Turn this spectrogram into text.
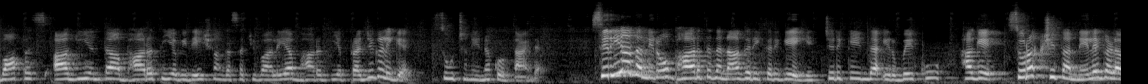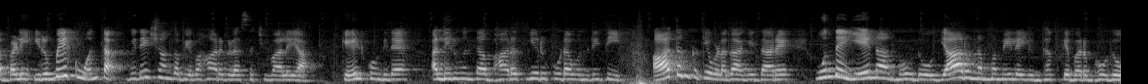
ವಾಪಸ್ ಆಗಿ ಅಂತ ಭಾರತೀಯ ವಿದೇಶಾಂಗ ಸಚಿವಾಲಯ, ಭಾರತೀಯ ಪ್ರಜೆಗಳಿಗೆ ಸೂಚನೆಯನ್ನು ಕೊಡ್ತಾ ಇದೆ. ಸಿರಿಯಾದಲ್ಲಿರೋ ಭಾರತದ ನಾಗರಿಕರಿಗೆ ಎಚ್ಚರಿಕೆಯಿಂದ ಇರಬೇಕು, ಹಾಗೆ ಸುರಕ್ಷಿತ ನೆಲೆಗಳ ಬಳಿ ಇರಬೇಕು ಅಂತ ವಿದೇಶಾಂಗ ವ್ಯವಹಾರಗಳ ಸಚಿವಾಲಯ ಕೇಳ್ಕೊಂಡಿದೆ. ಅಲ್ಲಿರುವಂಥ ಭಾರತೀಯರು ಕೂಡ ಒಂದು ರೀತಿ ಆತಂಕಕ್ಕೆ ಒಳಗಾಗಿದ್ದಾರೆ. ಮುಂದೆ ಏನಾಗಬಹುದು, ಯಾರು ನಮ್ಮ ಮೇಲೆ ಯುದ್ಧಕ್ಕೆ ಬರಬಹುದು,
